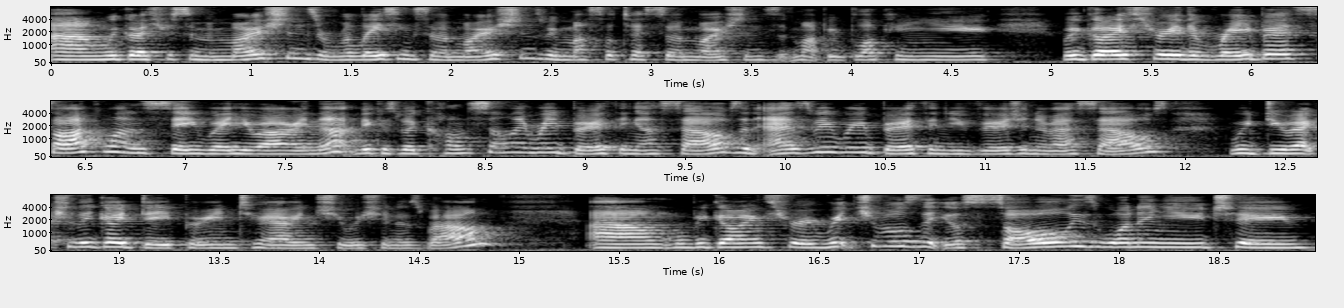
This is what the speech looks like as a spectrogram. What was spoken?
Um, we go through some emotions and releasing some emotions. We muscle test some emotions that might be blocking you. We go through the rebirth cycle and see where you are in that because we're constantly rebirthing ourselves. And as we rebirth a new version of ourselves, we do actually go deeper into our intuition as well. Um, we'll be going through rituals that your soul is wanting you to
